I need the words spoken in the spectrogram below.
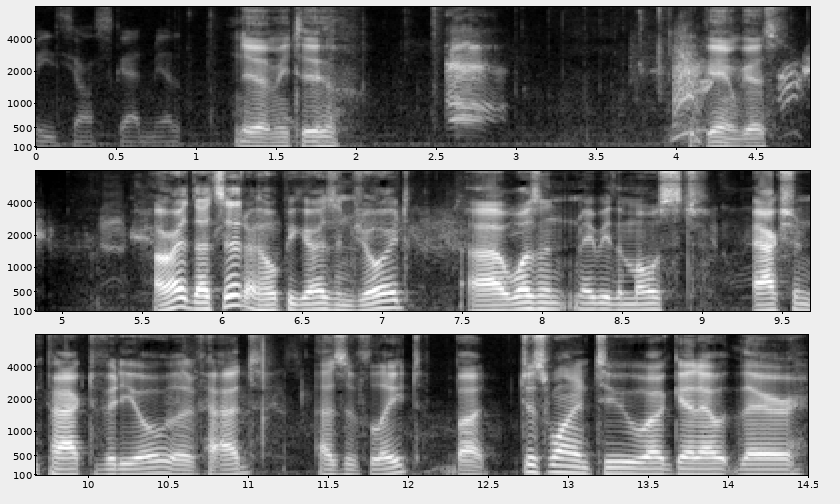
BTR scared me. a l- Yeah, me too. Game, guys. Alright, that's it. I hope you guys enjoyed. Uh, it wasn't maybe the most action-packed video that I've had as of late, but just wanted to uh, get out there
